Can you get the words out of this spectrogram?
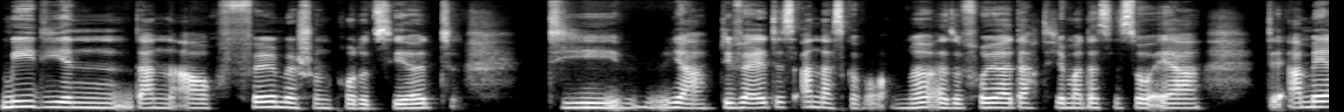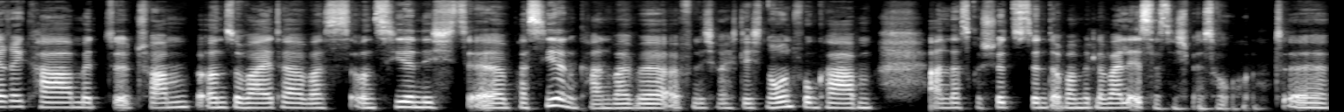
Medien dann auch Filme schon produziert die, ja, die Welt ist anders geworden. Ne? Also früher dachte ich immer, das ist so eher Amerika mit äh, Trump und so weiter, was uns hier nicht äh, passieren kann, weil wir öffentlich-rechtlichen Rundfunk haben, anders geschützt sind, aber mittlerweile ist das nicht mehr so. Und äh,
